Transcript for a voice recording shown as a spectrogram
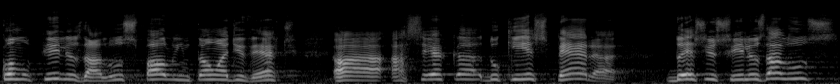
Como filhos da luz, Paulo então adverte a, acerca do que espera desses filhos da luz.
